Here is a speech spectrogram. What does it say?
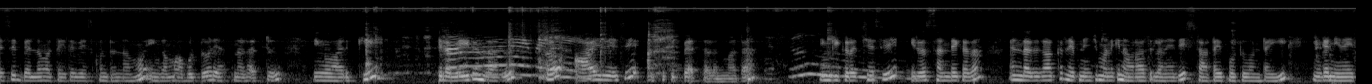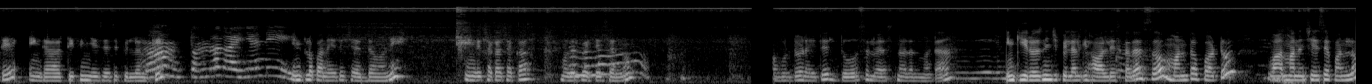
వచ్చేసి బెల్లం అట్టు అయితే వేసుకుంటున్నాము. ఇంకా మా బుడ్డోడు వేస్తున్నాడు అట్టు. ఇంకా వాడికి ఇలా వేయడం రాదు. సో ఆయిల్ వేసి అట్టు తిప్పేస్తాడు అనమాట ఇంక ఇక్కడ వచ్చేసి ఈరోజు సండే కదా. అండ్ అది కాక రేపు నుంచి మనకి నవరాత్రులు అనేది స్టార్ట్ అయిపోతూ ఉంటాయి. ఇంకా నేనైతే ఇంకా టిఫిన్ చేసేసి పిల్లలకి ఇంట్లో పని అయితే చేద్దామని ఇంకా చకచక మొదలు పెట్టేశాను. మా గుడ్డోడు అయితే దోశలు వేస్తున్నాడు అనమాట ఇంక ఈ రోజు నుంచి పిల్లలకి హాలిడేస్ కదా. సో మనతో పాటు మనం చేసే పనిలో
